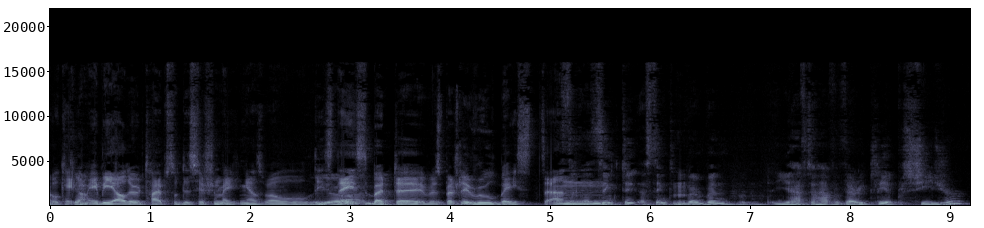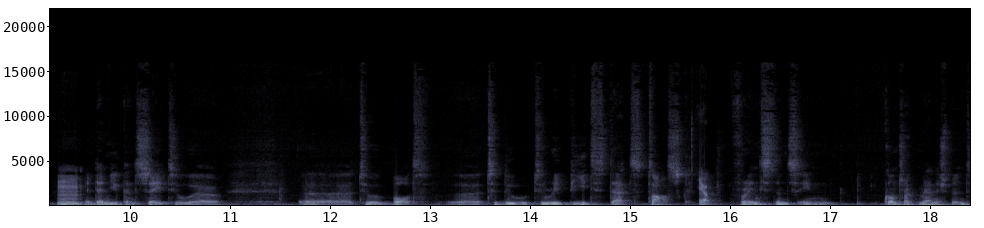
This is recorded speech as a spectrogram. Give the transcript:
Okay, Yeah. maybe other types of decision making as well these Yeah, days, but uh, especially rule-based. I, And I think th- I think when, when you have to have a very clear procedure, Mm. and then you can say to a uh, to a bot uh, to do to repeat that task. Yep. For instance, in contract management,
